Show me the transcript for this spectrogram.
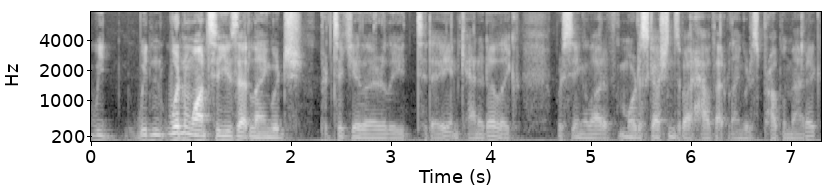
we we wouldn't want to use that language particularly today in Canada. Like we're seeing a lot of more discussions about how that language is problematic,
